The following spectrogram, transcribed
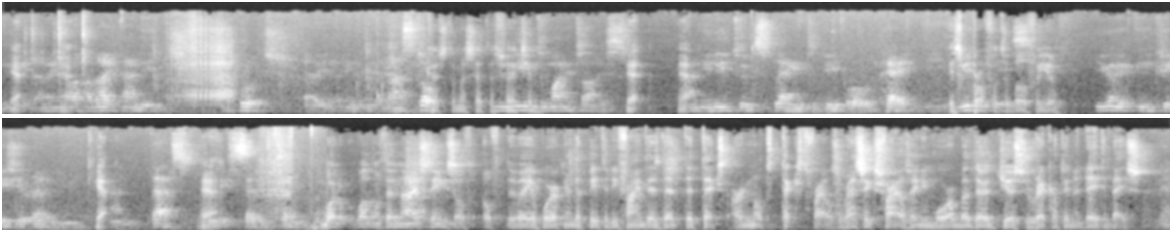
we Yeah. I mean, Yeah. I, I like Andy's approach uh, in, in the last talk. Customer You need to satisfaction. monetize. Yeah, yeah. And you need to explain to people, hey, It's profitable this, for you. You're going to increase your revenue. Yeah. And that's Yeah. really selling. One, one of the nice things of, of the way of working that Peter defined is that the text are not text files, RESX files anymore, but they're just record in a database. Yeah.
